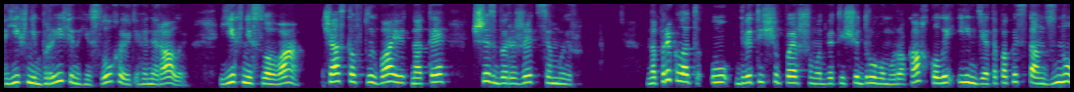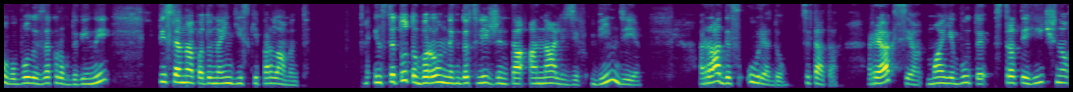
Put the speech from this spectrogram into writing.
їхні брифінги слухають генерали, їхні слова часто впливають на те, чи збережеться мир. Наприклад, у 2001-2002 роках, коли Індія та Пакистан знову були за крок до війни після нападу на індійський парламент, Інститут оборонних досліджень та аналізів в Індії радив уряду, цитата, реакція має бути стратегічно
